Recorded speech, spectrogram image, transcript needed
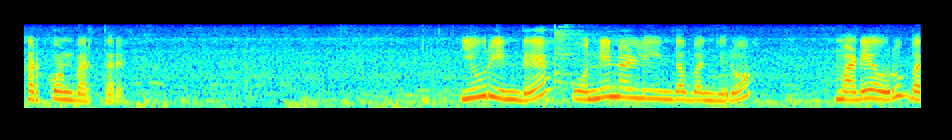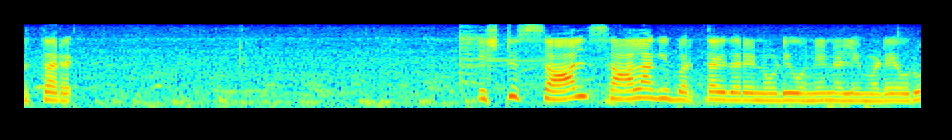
ಕರ್ಕೊಂಡು ಬರ್ತಾರೆ. ಇವ್ರ ಹಿಂದೆ ಹೊನ್ನೆನಹಳ್ಳಿಯಿಂದ ಬಂದಿರೋ ಮಡೆಯವರು ಬರ್ತಾರೆ. ಎಷ್ಟು ಸಾಲ್ ಸಾಲಾಗಿ ಬರ್ತಾ ಇದ್ದಾರೆ ನೋಡಿ ಹೊನ್ನೆನಹಳ್ಳಿ ಮಡೆಯವರು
